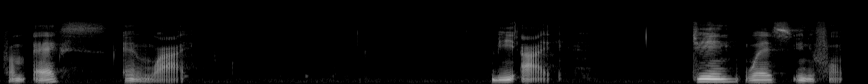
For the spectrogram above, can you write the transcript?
from X and Y. BI. Jane wears uniform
